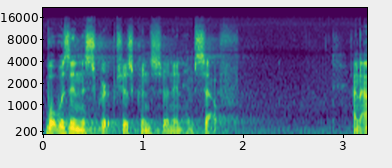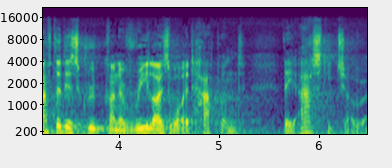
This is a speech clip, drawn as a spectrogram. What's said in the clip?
what was in the scriptures concerning himself. And after this group kind of realized what had happened, they asked each other,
